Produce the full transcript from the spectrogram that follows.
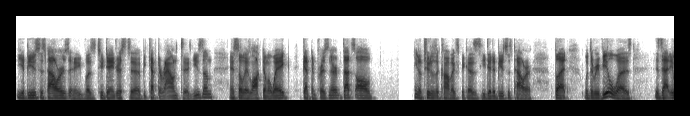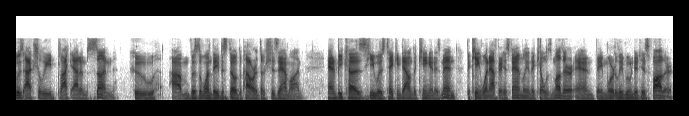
he abused his powers, and he was too dangerous to be kept around to use them, and so they locked him away, kept him prisoner. That's all, you know, true to the comics because he did abuse his power. But what the reveal was is that it was actually Black Adam's son who um, was the one they bestowed the power of Shazam on. And because he was taking down the king and his men, the king went after his family and they killed his mother and they mortally wounded his father.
